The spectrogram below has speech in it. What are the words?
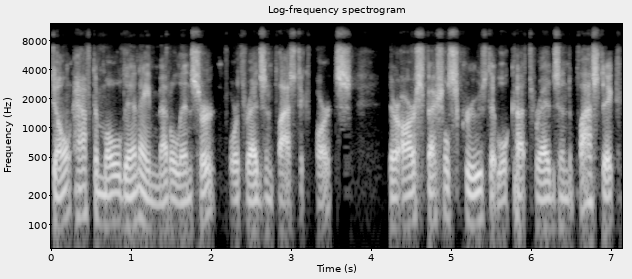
don't have to mold in a metal insert for threads and plastic parts. There are special screws that will cut threads into plastic,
